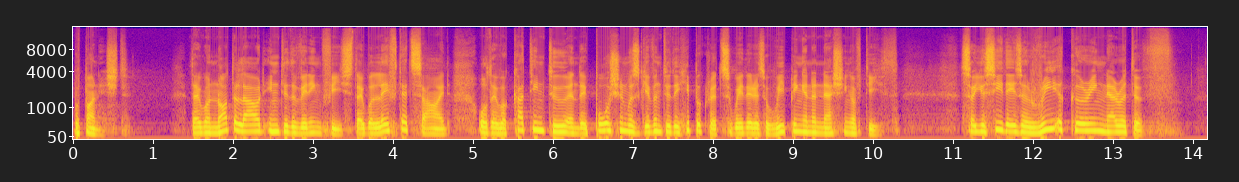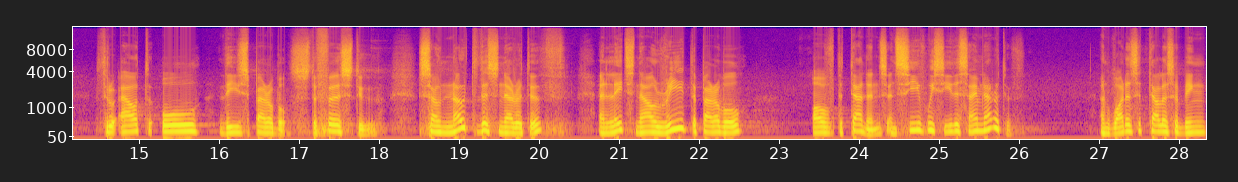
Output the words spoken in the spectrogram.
were punished. They were not allowed into the wedding feast. They were left outside, or they were cut in two, and their portion was given to the hypocrites, where there is a weeping and a gnashing of teeth. So you see, there's a reoccurring narrative throughout all these parables, the first two. So note this narrative, and let's now read the parable of the talents and see if we see the same narrative. And what does it tell us of being,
